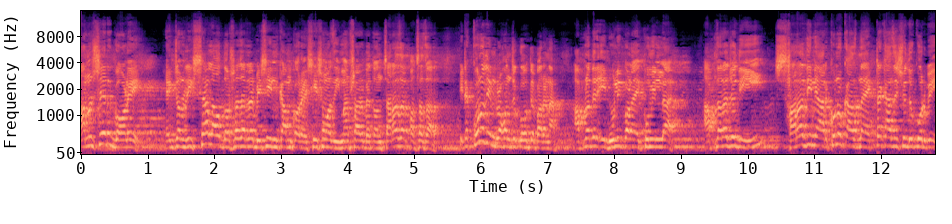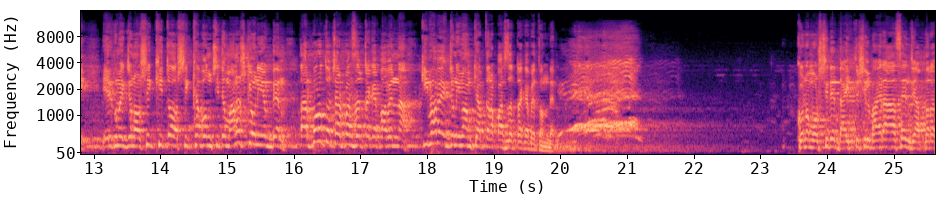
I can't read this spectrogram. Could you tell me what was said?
মানুষের গড়ে একজন রিক্সালাও দশ হাজারের বেশি ইনকাম করে, সেই সমাজ ইমাম সাহেবের বেতন চার হাজার, পাঁচ হাজার, এটা কোনোদিন গ্রহণযোগ্য হতে পারে না। আপনাদের এই ঢুলিপাড়ায়, কুমিল্লায়, আপনারা যদি সারাদিনে আর কোনো কাজ না, একটা কাজই শুধু করবে, এরকম একজন অশিক্ষিত শিক্ষা বঞ্চিত মানুষকেও নিয়োগ দেন, তারপরও তো চার, পাঁচ হাজার টাকা পাবেন না, কীভাবে একজন ইমামকে আপনারা পাঁচ হাজার টাকা বেতন দেন? কোন মসজিদের দায়িত্বশীল ভাইরা আছেন যে আপনারা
